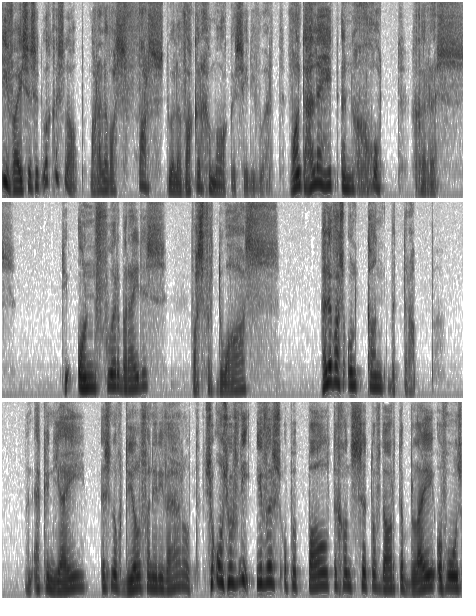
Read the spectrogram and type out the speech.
Die wyses het ook geslaap, maar hulle was vars toe hulle wakker gemaak is, sê die woord, want hulle het in God gerus. Die onvoorbereides was verdwaas. Hulle was onkant betrap. En ek en jy is nog deel van hierdie wêreld. So ons hoef nie iewers op 'n paal te gaan sit of daar te bly of ons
